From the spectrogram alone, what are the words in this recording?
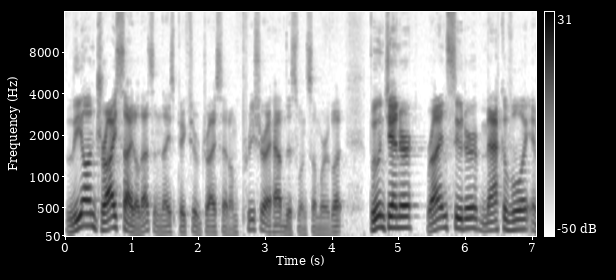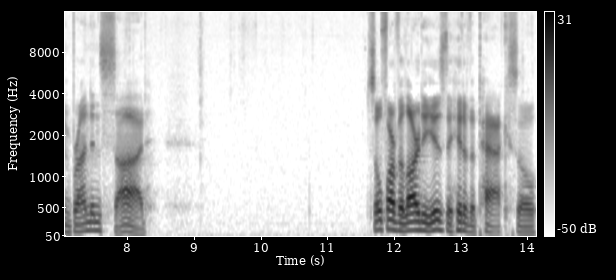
Leon Draisaitl. That's a nice picture of Draisaitl. I'm pretty sure I have this one somewhere. But Boone Jenner, Ryan Suter, McAvoy, and Brandon Saad. So far, Vilardi is the hit of the pack. So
